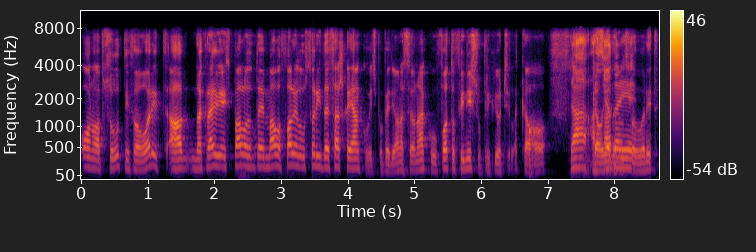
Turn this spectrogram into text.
ono apsolutni favorit, a na kraju je ispalo da je malo falilo u stvari da je Saška Janković pobedio. Ona se onako u fotofinišu priključila kao, da, a kao sada jedan je, od favorit.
